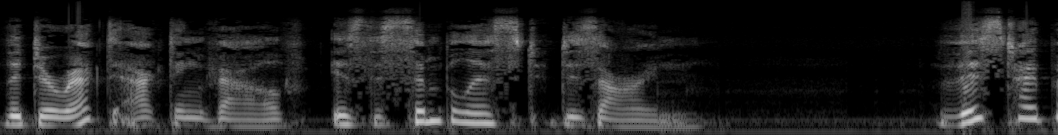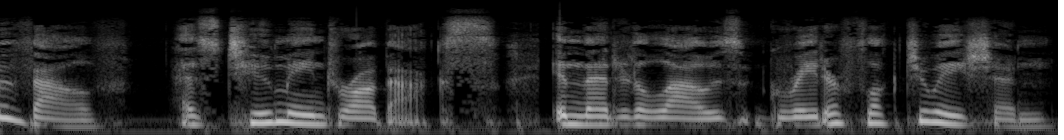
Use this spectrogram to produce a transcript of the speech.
The direct acting valve is the simplest design. This type of valve has two main drawbacks in that it allows greater fluctuation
